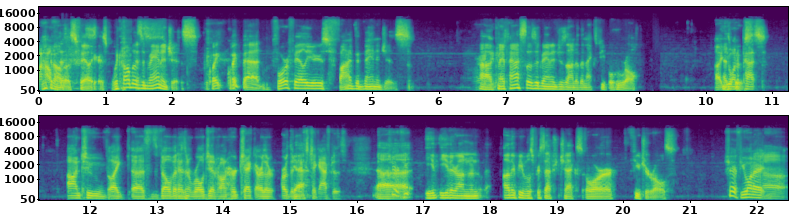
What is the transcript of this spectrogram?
Look at all that's- those failures. Look at all those advantages. Quite quite bad. Four failures, five advantages. Uh, can I pass those advantages on to the next people who roll? Uh, you want to pass on to like uh, since Velvet hasn't rolled yet on her check, or there or the Yeah. next check after this. Uh, e- either on other people's perception checks or future rolls. Sure, if you want to, uh,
